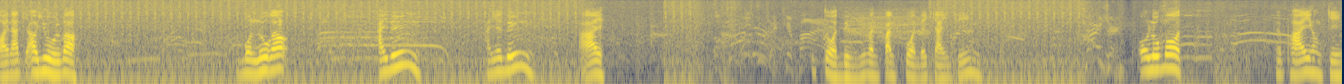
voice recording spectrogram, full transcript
ร้อยนัดจะเอาอยู่หรือเปล่าหมดลูกแล้วใครดึงใครจะดึงตายตัวดึงนี่มันปั่นป่วนได้ใจจริงโอ้ลูกหมดเซอร์ไพรส์ของจริง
